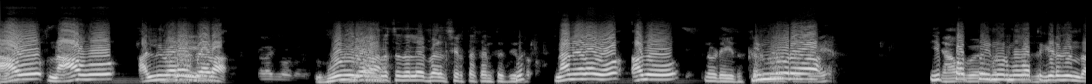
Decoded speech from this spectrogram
ನಾವು ನಾವು ಅಲ್ಲಿ ನೋಡೋದು ಬೇಡ. ಭೂಮಿ ಅಮೃತದಲ್ಲೇ ಬೆಳೆಸಿರ್ತಕ್ಕಂಥದ್ದು. ನಾನು ಹೇಳೋದು ಅದು ನೋಡಿ ಇದು ಇನ್ನೂರ ಇಪ್ಪತ್ತು ಇನ್ನೂರ ಮೂವತ್ತು? ಗಿಡದಿಂದ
